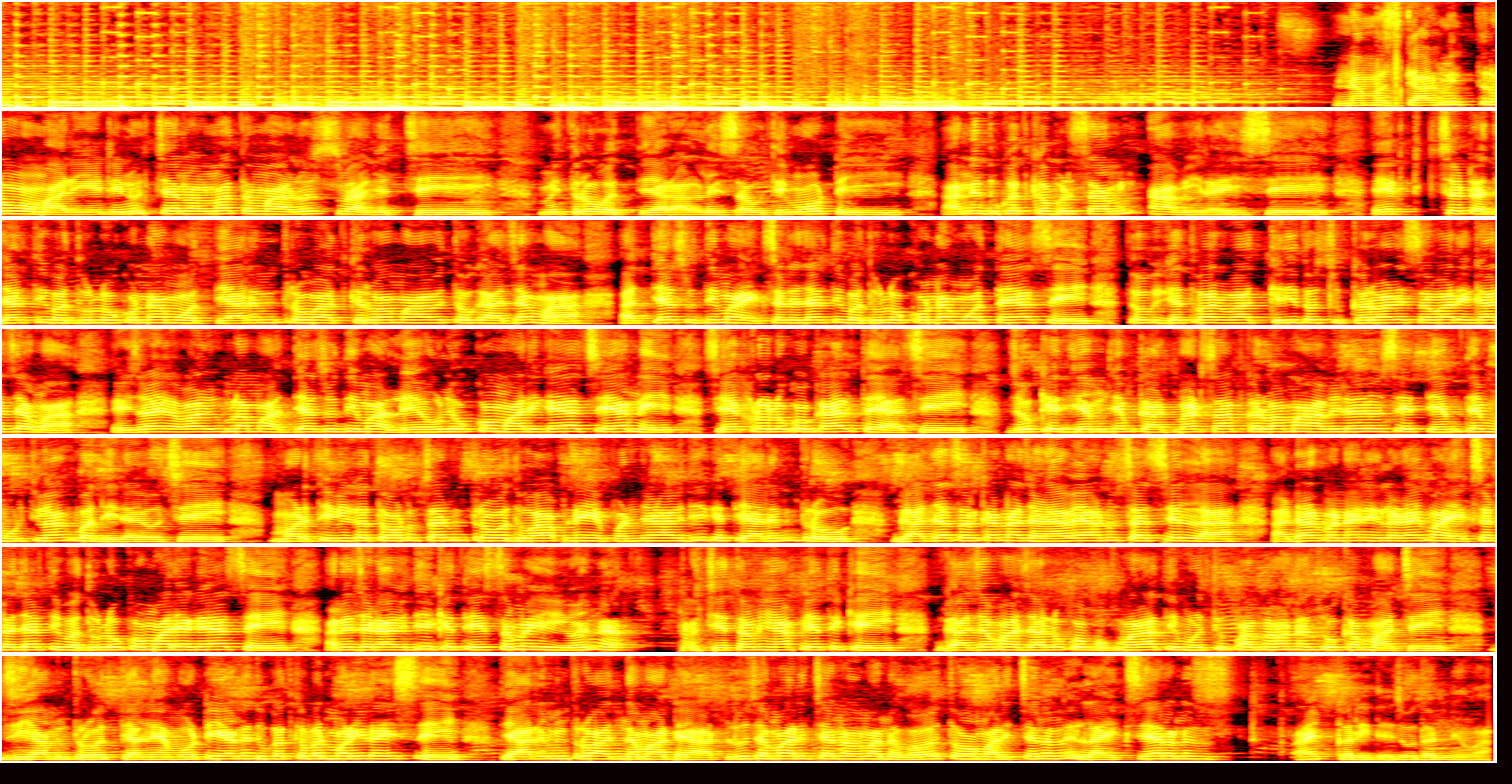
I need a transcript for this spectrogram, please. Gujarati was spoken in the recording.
Thank you. નમસ્કાર મિત્રો, મારી એટીનું ચેનલમાં તમારું સ્વાગત છે. મિત્રો, અત્યારે હાલની સૌથી મોટી અને દુઃખદ ખબર સામે આવી રહી છે. એકસઠ હજારથી વધુ લોકોના મોત. ત્યારે મિત્રો, વાત કરવામાં આવે તો ગાઝામાં અત્યાર સુધીમાં એકસઠ હજારથી વધુ લોકોના મોત થયા છે. તો વિગતવાર વાત કરીએ તો શુક્રવારે સવારે ગાઝામાં ઇઝરાયલ હવાઈ હુમલામાં અત્યાર સુધીમાં લોકો મારી ગયા છે અને સેંકડો લોકો ઘાયલ થયા છે. જો કે જેમ જેમ કાટમાળ સાફ કરવામાં આવી રહ્યો છે, તેમ તેમ મૃત્યુઆંક વધી રહ્યો છે. મળતી વિગતો અનુસાર મિત્રો, વધુ આપને એ પણ જણાવી દઈએ કે ત્યારે મિત્રો, ગાઝા સરકારના જણાવ્યા અનુસાર છેલ્લા અઢાર મહિનાની લડાઈમાં એકસઠ હજારથી વધુ લોકો માર્યા ગયા છે અને જણાવી દઈએ કે તે સમયે યોજના ચેતવણી આપી હતી કે ગાઝામાં હજાર લોકો ભૂખમરાથી મૃત્યુ પામવાના જોખમમાં છે. જી આ મિત્રો, અત્યારની આ મોટી અને દુઃખદ ખબર મળી રહી છે. ત્યારે મિત્રો, આજના માટે આટલું જ. અમારી ચેનલમાં નવા હોય તો અમારી ચેનલને લાઇક શેર અને સબસ્ક્રાઈબ કરી દેજો. ધન્યવાદ.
